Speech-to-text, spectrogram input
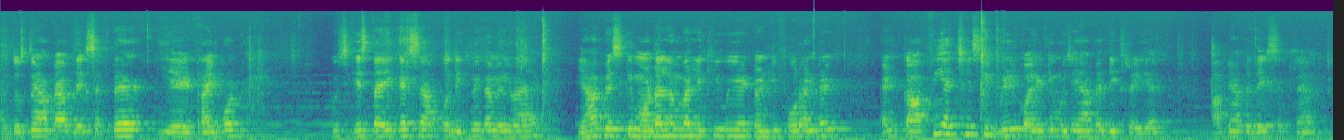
और दोस्तों, यहाँ पे आप देख सकते हैं, ये ट्राईपोर्ड कुछ इस तरीके से आपको दिखने का मिल रहा है। यहाँ पे इसकी मॉडल नंबर लिखी हुई है ट्वेंटी फोर हंड्रेड एंड काफ़ी अच्छी इसकी बिल्ड क्वालिटी मुझे यहाँ पे दिख रही है। आप यहाँ पे देख सकते हैं।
